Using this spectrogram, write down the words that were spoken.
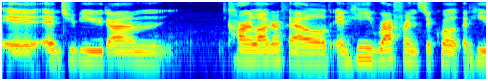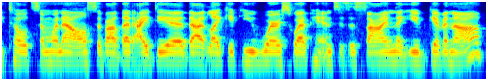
I interviewed um Karl Lagerfeld, and he referenced a quote that he told someone else about that idea that, like, if you wear sweatpants is a sign that you've given up.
